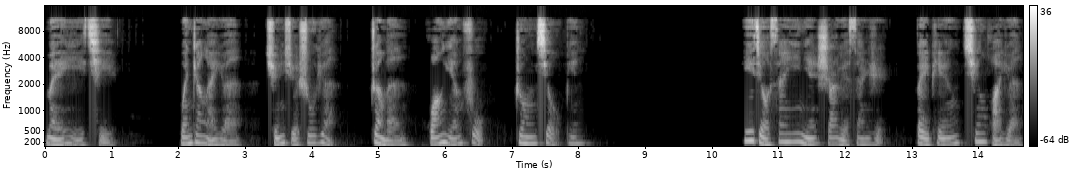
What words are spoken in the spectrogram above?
梅贻琦。文章来源群学书院，撰文黄延富、钟秀斌。一九三一年十二月三日，北平清华园，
